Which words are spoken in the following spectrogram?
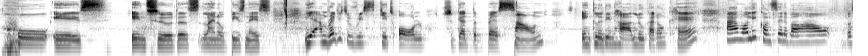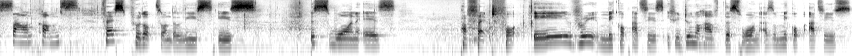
who is into this line of business. Yeah, I'm ready to risk it all to get the best sound, including her look. I don't care. I'm only concerned about how the sound comes. First product on the list is this one is perfect for every makeup artist. If you do not have this one as a makeup artist,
